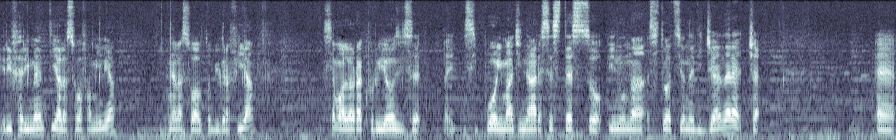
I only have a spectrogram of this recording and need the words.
riferimenti alla sua famiglia, nella sua autobiografia. Siamo allora curiosi se eh, si può immaginare se stesso in una situazione di genere, cioè eh,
